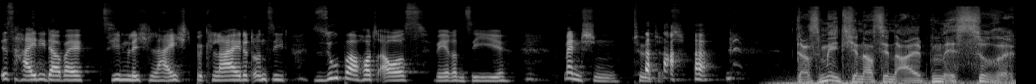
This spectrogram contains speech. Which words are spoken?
ist Heidi dabei ziemlich leicht bekleidet und sieht super hot aus, während sie Menschen tötet. Das Mädchen aus den Alpen ist zurück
